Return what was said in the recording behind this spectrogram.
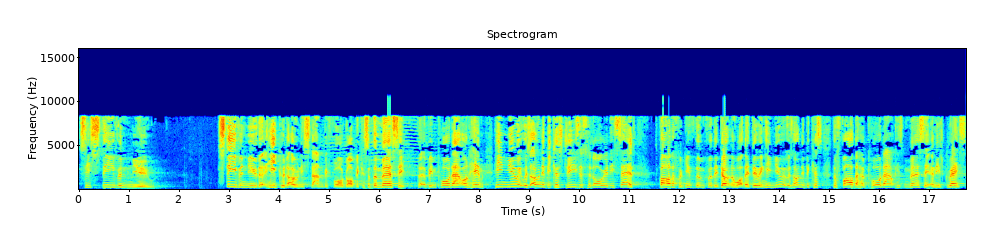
See, Stephen knew. Stephen knew that he could only stand before God because of the mercy that had been poured out on him. He knew it was only because Jesus had already said, Father, forgive them for they don't know what they're doing. He knew it was only because the Father had poured out His mercy and His grace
